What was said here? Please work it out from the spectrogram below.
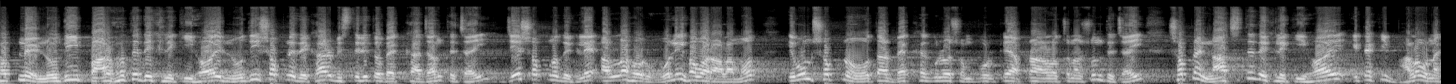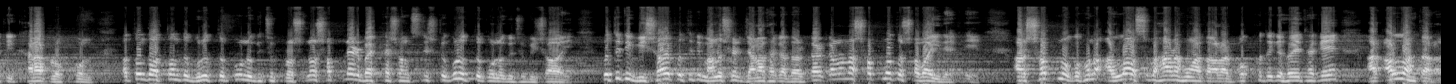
স্বপ্নে নদী পার হতে দেখলে কি হয়? নদী স্বপ্নে দেখার বিস্তারিত ব্যাখ্যা জানতে চাই। যে স্বপ্ন দেখলে আল্লাহর ওলি হওয়ার আলামত এবং স্বপ্ন ও তার ব্যাখ্যাগুলো সম্পর্কে আপনার আলোচনা শুনতে চাই। স্বপ্নে নাচতে দেখলে কি হয়? এটা কি ভালো নাকি খারাপ লক্ষণ? অত্যন্ত অত্যন্ত গুরুত্বপূর্ণ কিছু প্রশ্ন, স্বপ্নের ব্যাখ্যা সংশ্লিষ্ট গুরুত্বপূর্ণ কিছু বিষয়। প্রতিটি বিষয়, প্রতিটি মানুষের জানা থাকা দরকার, কেননা স্বপ্ন তো সবাই দেখে। আর স্বপ্ন কখনো আল্লাহ সুবাহ তালার পক্ষ থেকে হয়ে থাকে, আর আল্লাহ তালা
